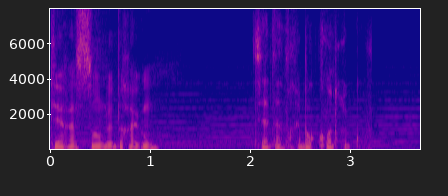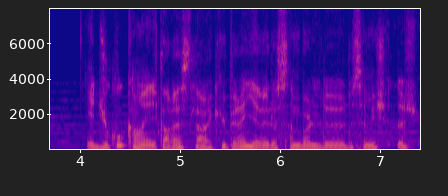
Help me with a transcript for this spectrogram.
terrassant le dragon. C'est un très beau contre-coup. Et du coup, quand Tares l'a récupéré, il y avait le symbole de, de Saint-Michel dessus.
